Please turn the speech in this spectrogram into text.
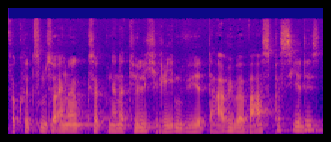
vor kurzem so einer gesagt, na natürlich reden wir darüber, was passiert ist,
